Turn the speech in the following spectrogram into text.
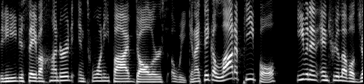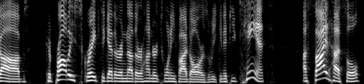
then you need to save $125 a week. And I think a lot of people, even in entry level jobs, could probably scrape together another $125 a week. And if you can't, a side hustle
